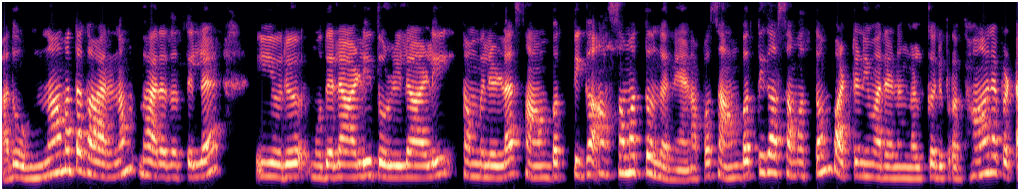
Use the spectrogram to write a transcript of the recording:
അത് ഒന്നാമത്തെ കാരണം ഭാരതത്തിലെ ഈ ഒരു മുതലാളി തൊഴിലാളി തമ്മിലുള്ള സാമ്പത്തിക അസമത്വം തന്നെയാണ്. അപ്പൊ സാമ്പത്തിക അസമത്വം പട്ടിണി മരണങ്ങൾക്ക് ഒരു പ്രധാനപ്പെട്ട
